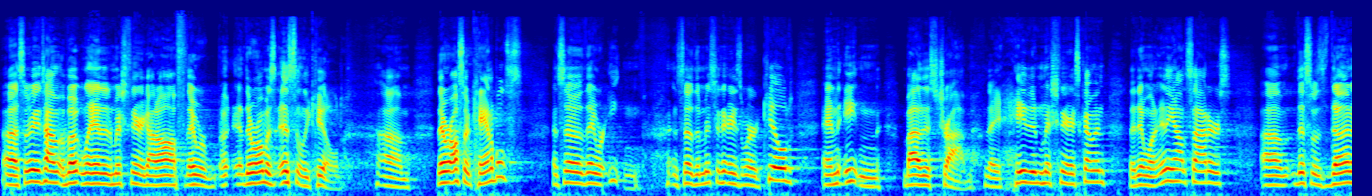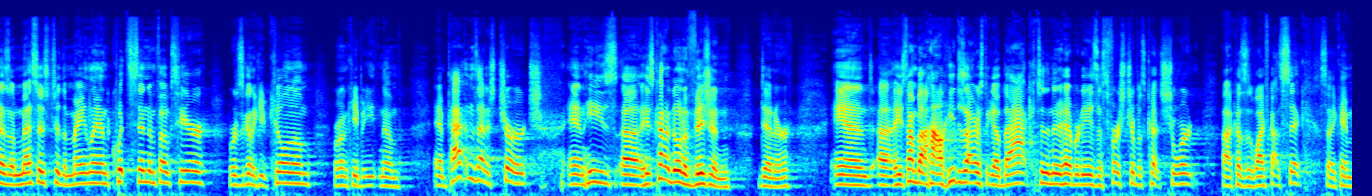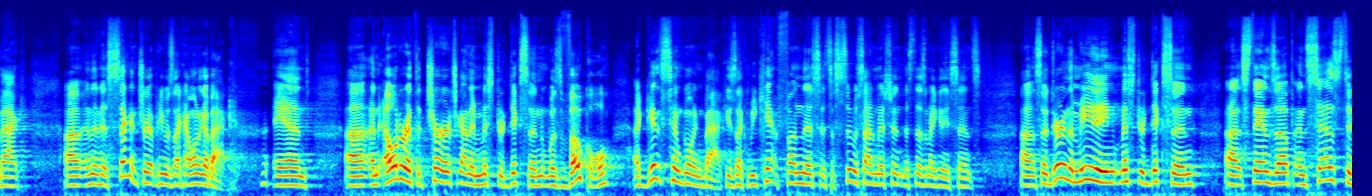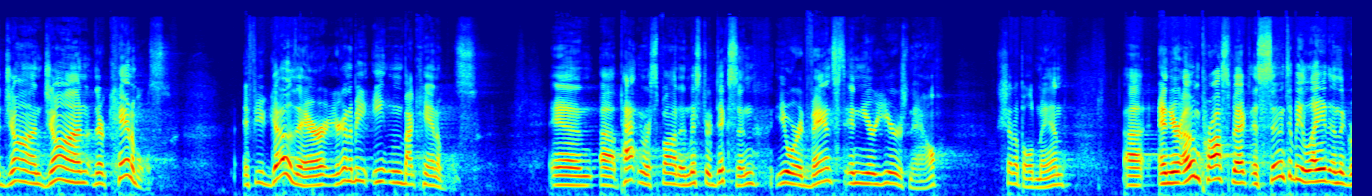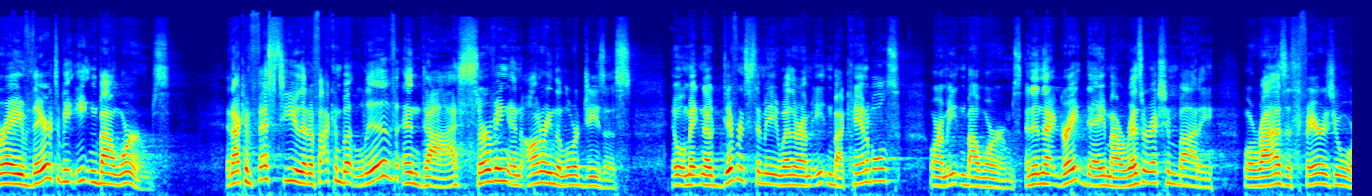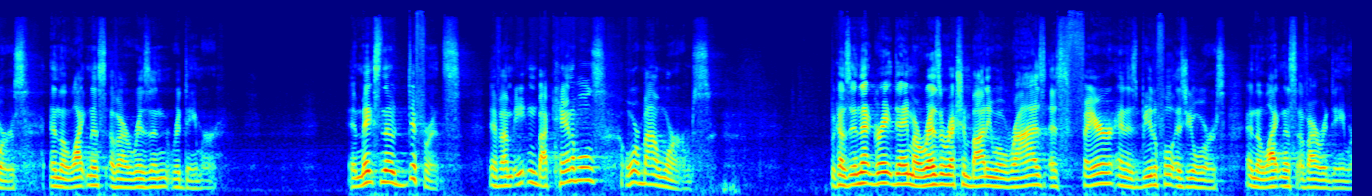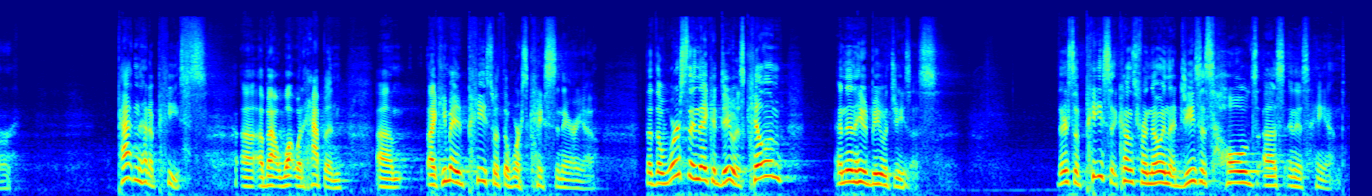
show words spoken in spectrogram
Uh, so anytime a boat landed, a missionary got off, they were, uh, they were almost instantly killed. Um, they were also cannibals, and so they were eaten. And so the missionaries were killed and eaten by this tribe. They hated missionaries coming, they didn't want any outsiders. Um, this was done as a message to the mainland quit sending folks here. We're just going to keep killing them, we're going to keep eating them. And Paton's at his church, and he's, uh, he's kind of doing a vision dinner. And uh, he's talking about how he desires to go back to the New Hebrides. His first trip was cut short because uh, his wife got sick, so he came back. Uh, and then his second trip, he was like, I want to go back. And uh, an elder at the church, a guy named Mr. Dickson, was vocal against him going back. He's like, We can't fund this. It's a suicide mission. This doesn't make any sense. Uh, so during the meeting, Mr. Dickson uh, stands up and says to John, John, they're cannibals. If you go there, you're going to be eaten by cannibals. And uh, Paton responded, Mr. Dickson, you are advanced in your years now. Shut up, old man. Uh, and your own prospect is soon to be laid in the grave, there to be eaten by worms. And I confess to you that if I can but live and die serving and honoring the Lord Jesus, it will make no difference to me whether I'm eaten by cannibals or I'm eaten by worms. And in that great day, my resurrection body will rise as fair as yours in the likeness of our risen Redeemer. It makes no difference if I'm eaten by cannibals or by worms. Because in that great day, my resurrection body will rise as fair and as beautiful as yours in the likeness of our Redeemer. Paton had a peace uh, about what would happen. Um, like he made peace with the worst case scenario. That the worst thing they could do is kill him, and then he would be with Jesus. There's a peace that comes from knowing that Jesus holds us in his hand.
